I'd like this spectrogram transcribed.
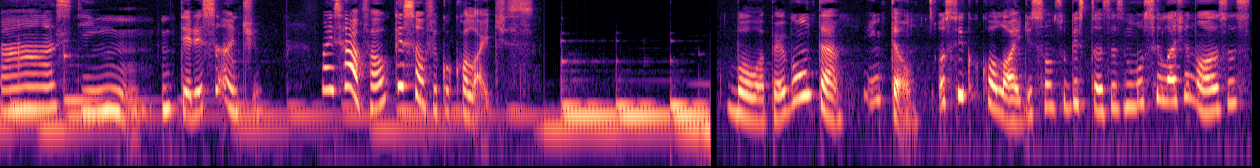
Ah, sim, interessante. Mas, Rafa, o que são ficucoloides? Boa pergunta! Então, os ficocoloides são substâncias mucilaginosas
